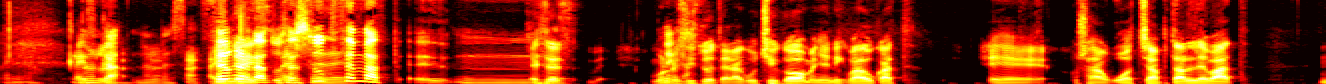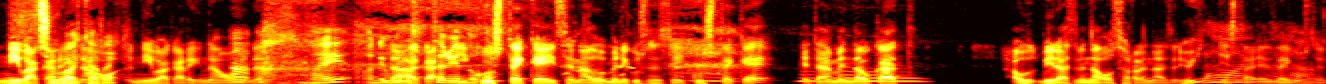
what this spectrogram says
Venga, Nola, nola. Zer naiz- gertatu zen, Mesedez. zenbat... eh, mm, Ez ez, bueno, ez Venga. dizuet erakutxiko, baina nik badukat, eh, osea, WhatsApp talde bat, ni bakarrik, bakarrik? nago, ni bakarrik nagoena. bai, honi buruz egin dugu. ikusteke izena du, men ikusten ze ikusteke, eta hemen daukat, hau, bira, hemen dago zerrenda. Ui, ez da, ez da ikusten.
